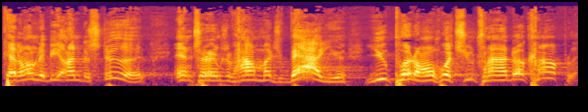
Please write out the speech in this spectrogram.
can only be understood in terms of how much value you put on what you're trying to accomplish.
